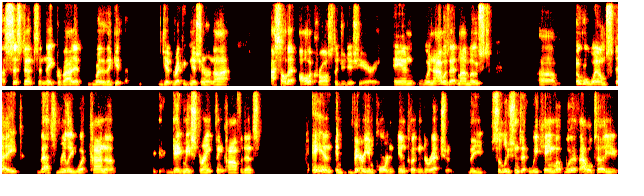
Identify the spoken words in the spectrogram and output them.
assistance and they provide it whether they get get recognition or not. I saw that all across the judiciary. And when i was at my most um, overwhelmed state that's really what kind of gave me strength and confidence and very important input and direction the solutions that we came up with, I will tell you,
